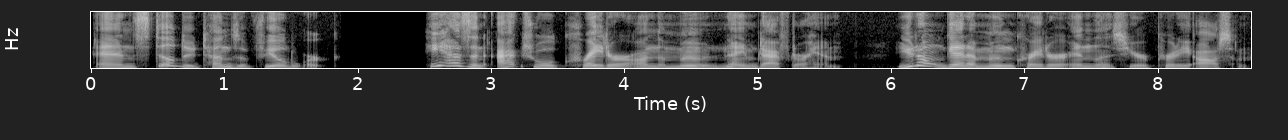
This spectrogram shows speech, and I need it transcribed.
and still do tons of field work. He has an actual crater on the moon named after him. You don't get a moon crater unless you're pretty awesome.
